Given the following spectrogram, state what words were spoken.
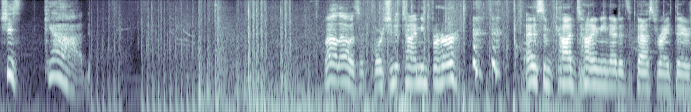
Just, God. Well, that was unfortunate timing for her. that is some COD timing at its best right there.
